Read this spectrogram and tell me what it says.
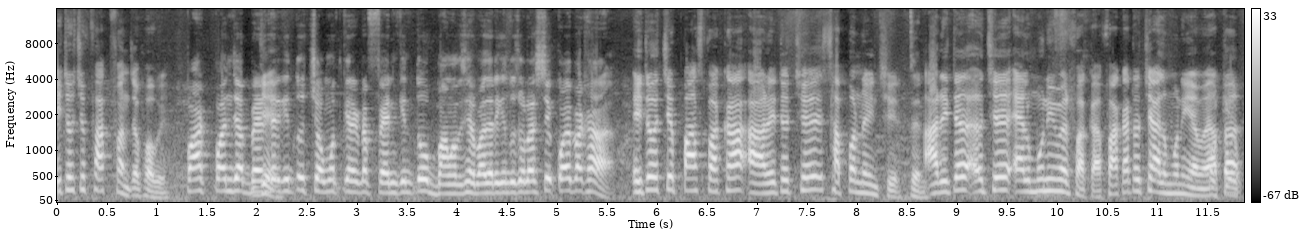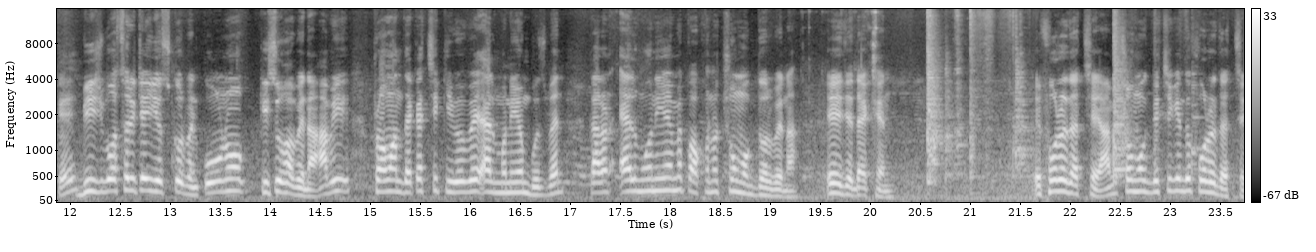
এটা হচ্ছে ফাক পাঞ্জাব হবে। পাক পাঞ্জাব ব্র্যান্ডের। কিন্তু চমৎকার একটা ফ্যান কিন্তু বাংলাদেশের বাজারে কিন্তু চলে আসছে। কয় পাখা? এটা হচ্ছে পাঁচ পাকা আর এটা হচ্ছে ছাপ্পান্ন ইঞ্চির। আর এটা হচ্ছে অ্যালুমিনিয়ামের ফাঁকা। ফাঁকাটা হচ্ছে অ্যালুমিনিয়ামে। আপনার বিশ বছর এটা ইউজ করবেন কোনো কিছু হবে না। আমি প্রমাণ দেখাচ্ছি কীভাবে অ্যালুমিনিয়াম বুঝবেন কারণ অ্যালুমিনিয়ামে কখনো চমক ধরবে না। এই যে দেখেন। এ ফরে যাচ্ছে। আমি চমক দিচ্ছি কিন্তু ফরে যাচ্ছে।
